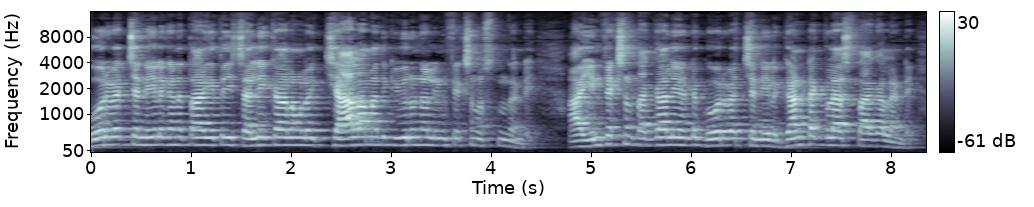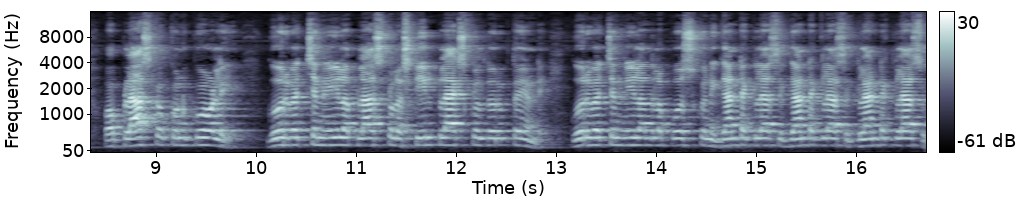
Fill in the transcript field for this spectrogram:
గోరువెచ్చని నీళ్ళు కానీ తాగితే ఈ చలికాలంలో చాలామందికి యూరినల్ ఇన్ఫెక్షన్ వస్తుందండి. ఆ ఇన్ఫెక్షన్ తగ్గాలి అంటే గోరువెచ్చని నీళ్ళు గంట గ్లాస్ తాగాలండి. ఓ ప్లాస్క్ కొనుక్కోవాలి. గోరువెచ్చని నీళ్ళ ప్లాస్కులో స్టీల్ ప్లాస్కులు దొరుకుతాయండి. గోరువెచ్చని నీళ్ళు అందులో పోసుకొని గంట గ్లాసు గంట గ్లాసు గంట గ్లాసు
